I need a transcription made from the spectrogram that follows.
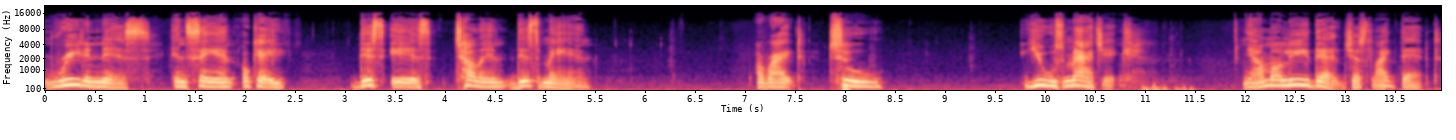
reading this and saying, okay, this is telling this man, all right, to use magic. Yeah, I'm going to leave that just like that.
